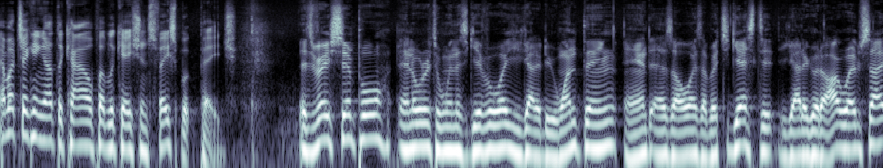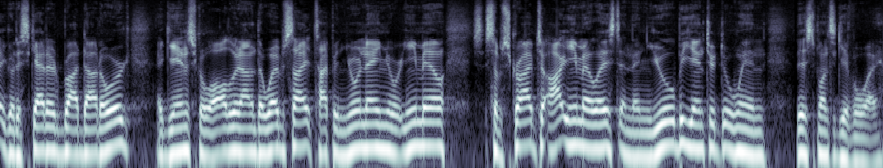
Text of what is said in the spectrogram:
and by checking out the Kaio Publications Facebook page. It's very simple. In order to win this giveaway, you got to do one thing. And as always, I bet you guessed it, you got to go to our website, go to scatteredabroad.org. Again, scroll all the way down to the website, type in your name, your email, subscribe to our email list, and then you'll be entered to win this month's giveaway.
